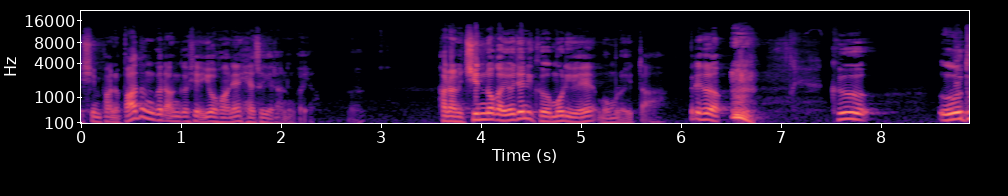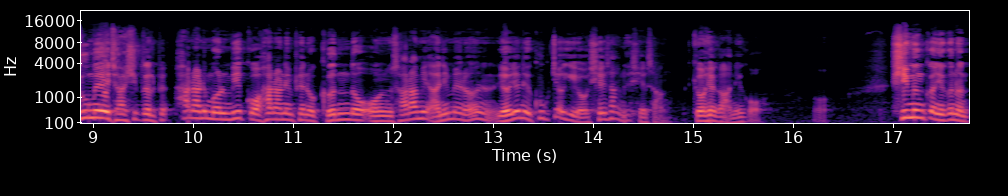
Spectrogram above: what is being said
심판을 받은 거란 것이 요한의 해석이라는 거예요. 하나님의 진노가 여전히 그 머리 위에 머물러 있다. 그래서 그 어둠의 자식들 하나님을 믿고 하나님 편으로 건너온 사람이 아니면은 여전히 국적이요 세상이네 세상 교회가 아니고 어. 시민권이 그는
